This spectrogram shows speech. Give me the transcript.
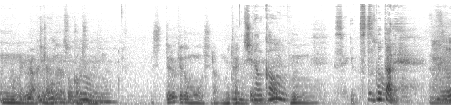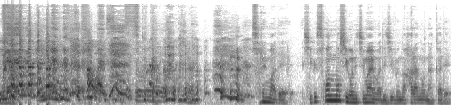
うん。なんかいろいろあるんちゃうそうねそうかもしれないね、知ってるけどもう知らん。みたいな。知らん。顔、うん。うん。制御つつくかね。かわいそう。それまでしほんの45日前まで自分の腹の中で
